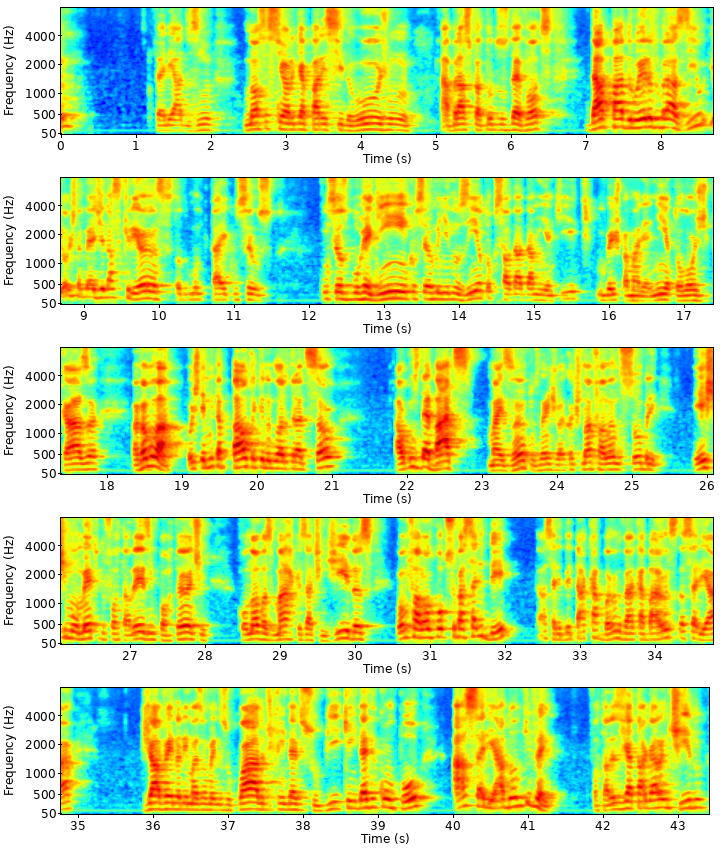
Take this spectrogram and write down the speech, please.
hein? Feriadozinho. Nossa Senhora de Aparecida hoje. Um abraço para todos os devotos da padroeira do Brasil. E hoje também é dia das crianças. Todo mundo que está aí com seus com seus borreguinhos, com seus meninozinhos. Eu tô com saudade da minha aqui. Um beijo para Marianinha, tô longe de casa. Mas vamos lá. Hoje tem muita pauta aqui no Glória e Tradição. Alguns debates mais amplos, né? A gente vai continuar falando sobre este momento do Fortaleza importante, com novas marcas atingidas. Vamos falar um pouco sobre a Série B. Tá? A Série B está acabando, vai acabar antes da Série A. Já vendo ali mais ou menos o quadro de quem deve subir, quem deve compor a Série A do ano que vem. Fortaleza já está garantido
